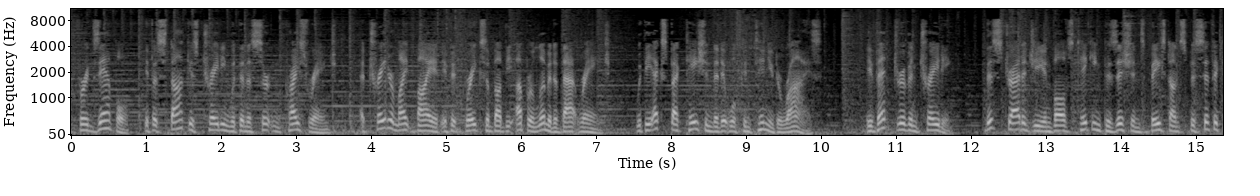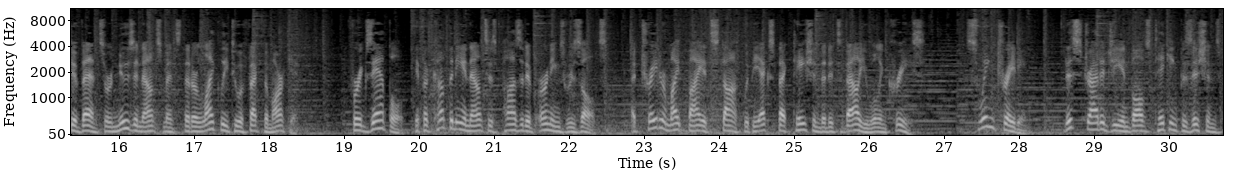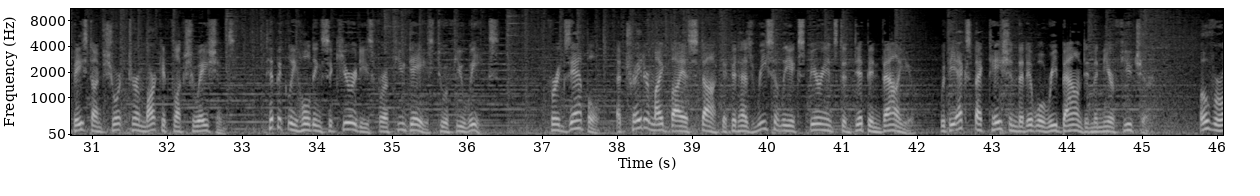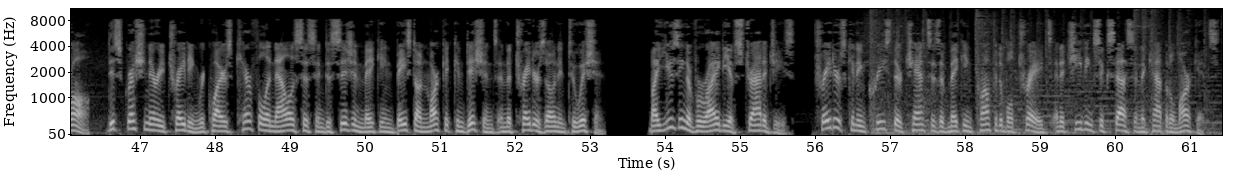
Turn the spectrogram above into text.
For example, if a stock is trading within a certain price range, a trader might buy it if it breaks above the upper limit of that range, with the expectation that it will continue to rise. Event-driven trading. This strategy involves taking positions based on specific events or news announcements that are likely to affect the market. For example, if a company announces positive earnings results, a trader might buy its stock with the expectation that its value will increase. Swing trading. This strategy involves taking positions based on short-term market fluctuations, typically holding securities for a few days to a few weeks. For example, a trader might buy a stock if it has recently experienced a dip in value, with the expectation that it will rebound in the near future. Overall, Discretionary trading requires careful analysis and decision-making based on market conditions and the trader's own intuition. By using a variety of strategies, traders can increase their chances of making profitable trades and achieving success in the capital markets.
